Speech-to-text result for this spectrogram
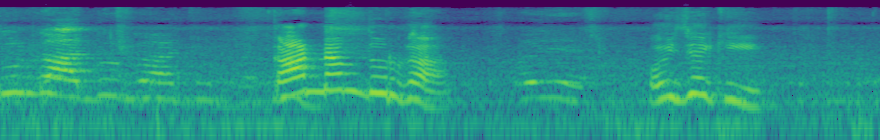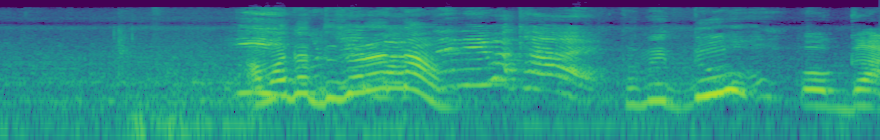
দুর্গা দুর্গা দুর্গা। কার নাম দুর্গা? ওই যে, কি? আমাদের দুজনের নাম? তুমি দু ও গা।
